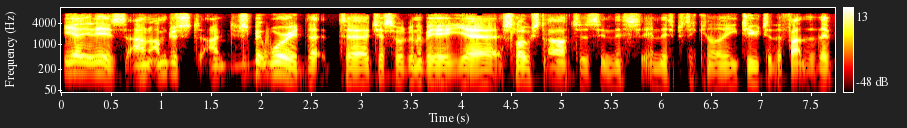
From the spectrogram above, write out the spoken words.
Yeah, it is. I'm, I'm just I'm just a bit worried that uh, Chester are going to be uh, slow starters in this in this particular league due to the fact that they've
